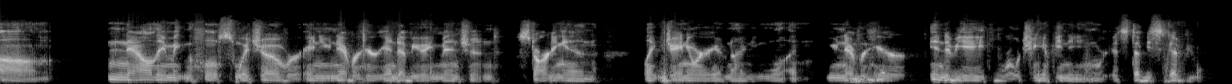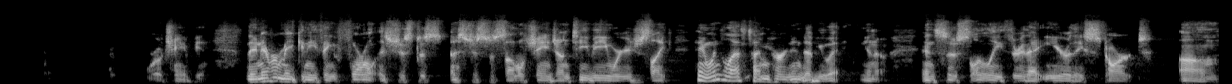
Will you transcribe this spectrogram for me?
um, now they make the full switch over and you never hear NWA mentioned starting in like January of 91. You never mm-hmm. hear NWA world champion anymore. It's WCW world champion. They never make anything formal. It's just a, it's just a subtle change on TV where you're just like, hey, when's the last time you heard NWA? You know, and so slowly through that year they start um,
